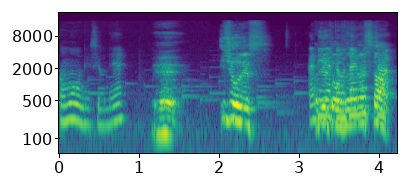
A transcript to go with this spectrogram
思うんですよね。ええ以上です。ありがとうございました。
